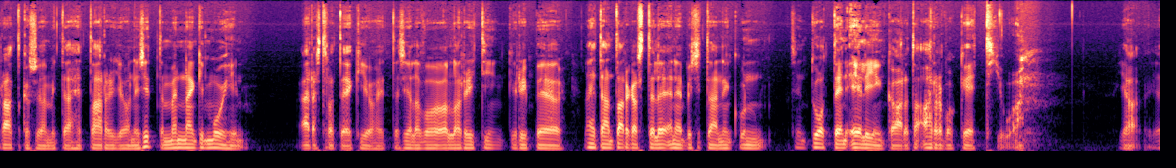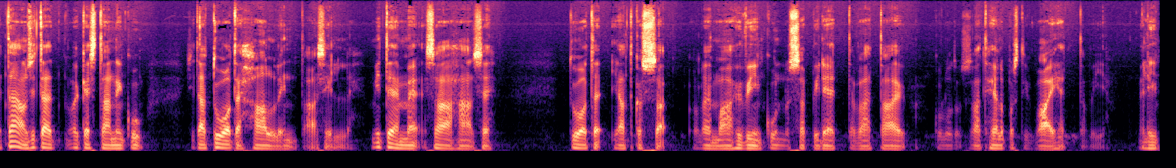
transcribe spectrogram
ratkaisuja, mitä he tarjoavat, niin sitten mennäänkin muihin R-strategioihin, että siellä voi olla rethink, repair. Lähdetään tarkastelemaan enemmän sitä niin kuin sen tuotteen elinkaarta, arvoketjua. Ja, ja tämä on sitä oikeastaan niin kuin sitä tuotehallintaa sille. Miten me saadaan se tuote jatkossa olemaan hyvin kunnossa pidettävää tai kulutusosat helposti vaihettavia. Eli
